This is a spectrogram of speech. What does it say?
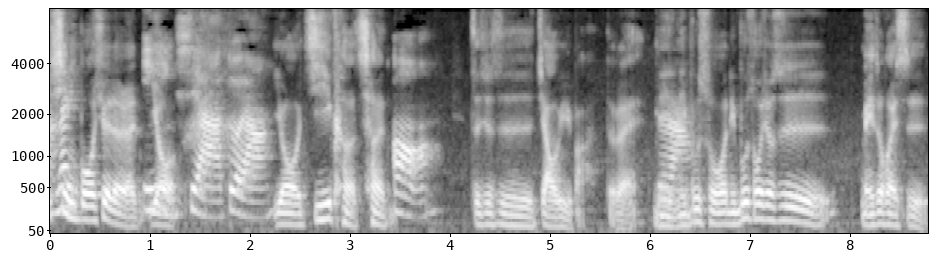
性剥削的人有下，对啊，有机可乘。哦，这就是教育吧，对不对？你你不说，你不说就是没这回事，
